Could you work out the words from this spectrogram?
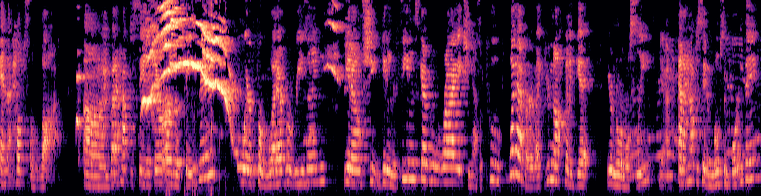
and that helps a lot. Um, but I have to say that there are the phases where for whatever reason, you know, she getting the feeding schedule right, she has a poop, whatever, like you're not gonna get your normal sleep. yeah. And I have to say the most important thing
